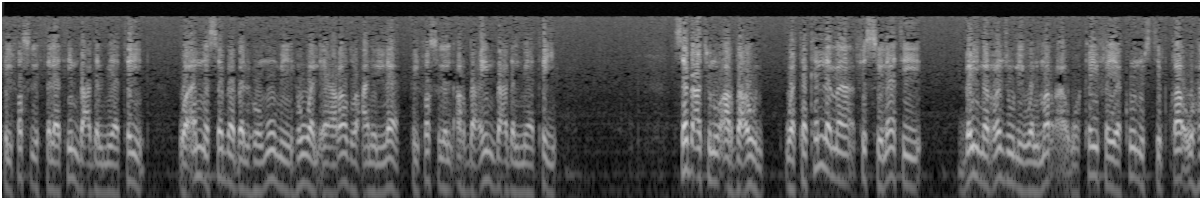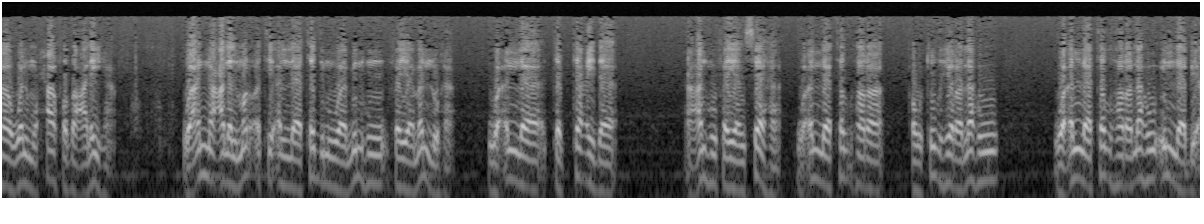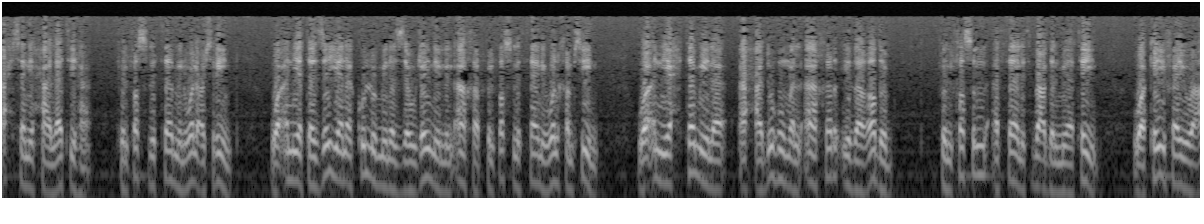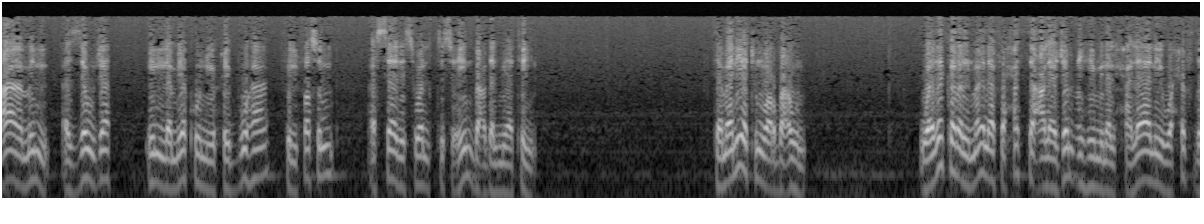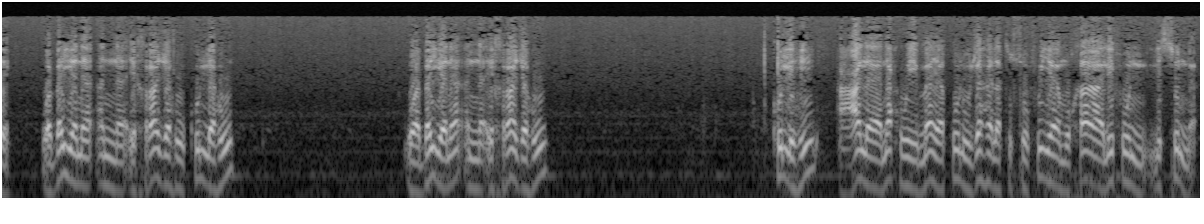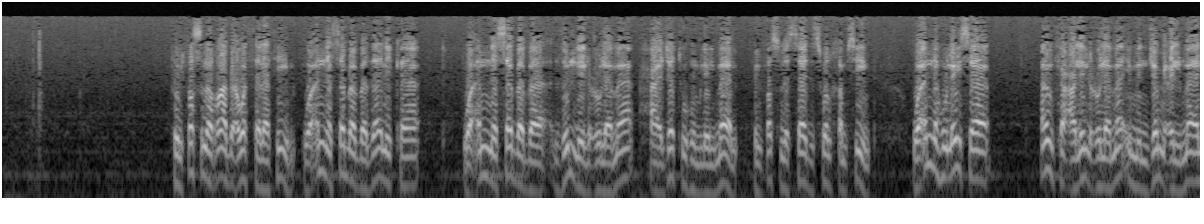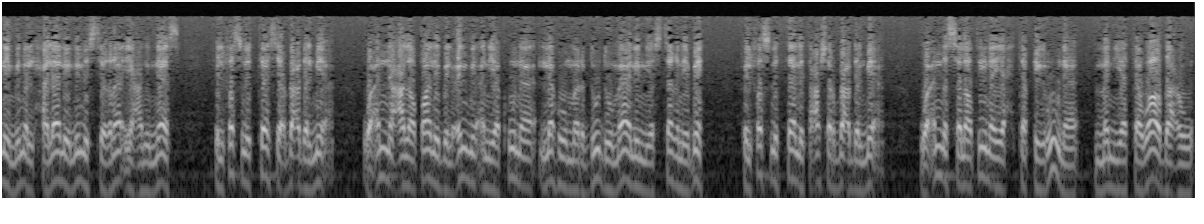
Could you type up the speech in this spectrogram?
في الفصل الثلاثين بعد المئتين وأن سبب الهموم هو الإعراض عن الله في الفصل الأربعين بعد المئتين. سبعة وأربعون وتكلم في الصلات بين الرجل والمرأة وكيف يكون استبقاؤها والمحافظة عليها وأن على المرأة ألا تدنو منه فيملها وألا تبتعد عنه فينساها وألا تظهر أو تظهر له وألا تظهر له إلا بأحسن حالاتها. في الفصل الثامن والعشرين وأن يتزين كل من الزوجين للآخر في الفصل الثاني والخمسين وأن يحتمل أحدهما الآخر إذا غضب. في الفصل الثالث بعد المئتين وكيف يعامل الزوجة إن لم يكن يحبها في الفصل السادس والتسعين بعد المئتين. ثمانية وأربعون. وذكر المال فحث على جمعه من الحلال وحفظه وبين أن إخراجه كله وبين أن إخراجه كله على نحو ما يقول جهلة الصوفية مخالف للسنة. في الفصل الرابع والثلاثين وأن سبب ذلك وأن سبب ذل العلماء حاجتهم للمال في الفصل السادس والخمسين وأنه ليس أنفع للعلماء من جمع المال من الحلال للاستغناء عن الناس في الفصل التاسع بعد المئة وأن على طالب العلم أن يكون له مردود مال يستغني به في الفصل الثالث عشر بعد المئة وأن السلاطين يحتقرون من يتواضع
